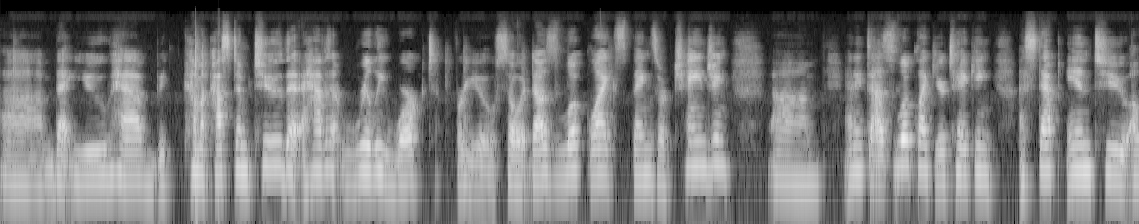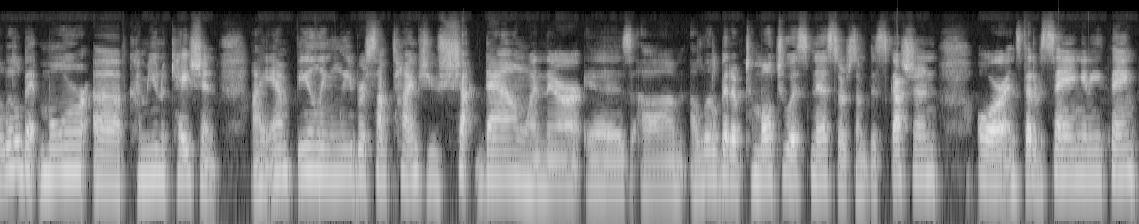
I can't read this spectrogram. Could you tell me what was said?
um, that you have become accustomed to that hasn't really worked for you. So it does look like things are changing. Um, and it does look like you're taking a step into a little bit more of communication. I am feeling, Libra, sometimes you shut down when there is um, a little bit of tumultuousness or some discussion, or instead of saying anything,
